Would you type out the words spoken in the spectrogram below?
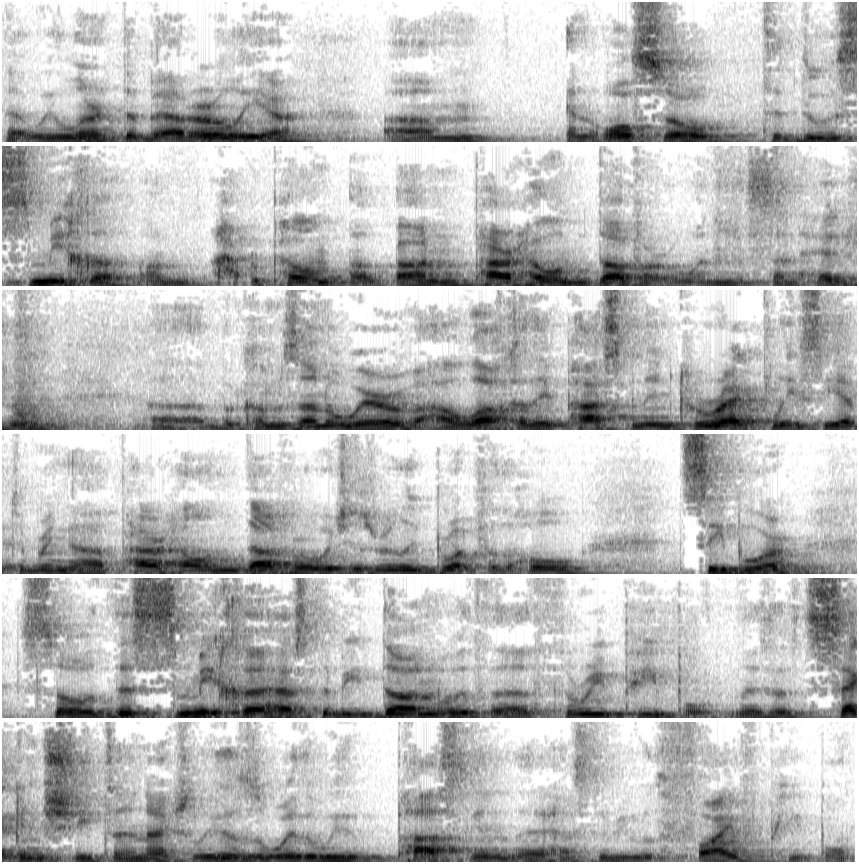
that we learned about earlier. Um, and also to do smicha on, on Par Helam Davar, when the Sanhedrin uh, becomes unaware of a halacha, they pass it incorrectly, so you have to bring a par helam davar, which is really brought for the whole tzibur. So this smicha has to be done with uh, three people. There's a second shita, and actually this is the way that we paskin. It has to be with five people,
